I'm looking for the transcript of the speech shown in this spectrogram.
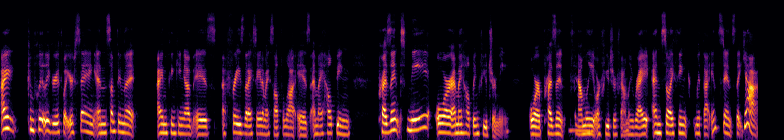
i completely agree with what you're saying and something that i'm thinking of is a phrase that i say to myself a lot is am i helping present me or am i helping future me or present family mm-hmm. or future family, right? And so I think with that instance that yeah,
